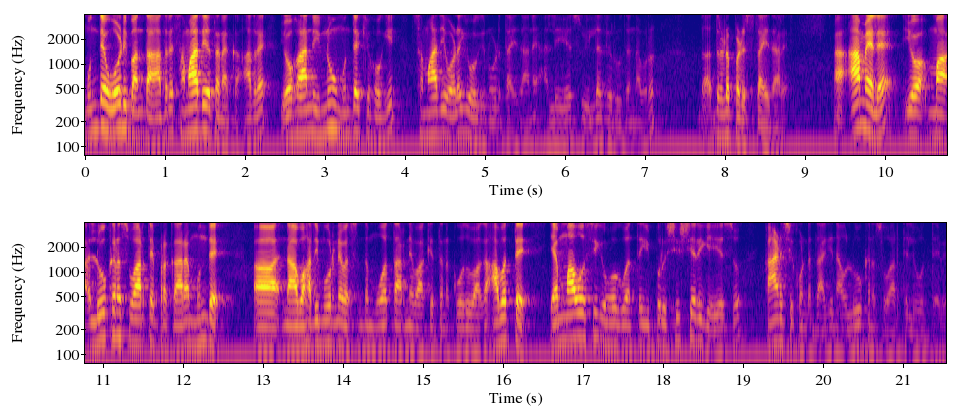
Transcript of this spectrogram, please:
ಮುಂದೆ ಓಡಿ ಬಂದ ಆದರೆ ಸಮಾಧಿಯ ತನಕ. ಆದರೆ ಯೋಹಾನ್ ಇನ್ನೂ ಮುಂದಕ್ಕೆ ಹೋಗಿ ಸಮಾಧಿ ಒಳಗೆ ಹೋಗಿ ನೋಡ್ತಾ ಇದ್ದಾನೆ. ಅಲ್ಲಿ ಯೇಸು ಇಲ್ಲದಿರುವುದನ್ನು ಅವರು ದೃಢಪಡಿಸ್ತಾ ಇದ್ದಾರೆ. ಆಮೇಲೆ ಯೋ, ಮ, ಲೂಕನ ಸ್ವಾರ್ಥೆ ಪ್ರಕಾರ ಮುಂದೆ ನಾವು ಹದಿಮೂರನೇ ವರ್ಷದಿಂದ ಮೂವತ್ತಾರನೇ ವಾಕ್ಯ ತನಕ ಓದುವಾಗ, ಅವತ್ತೇ ಎಮ್ಮಾವೋಸಿಗೆ ಹೋಗುವಂಥ ಇಬ್ಬರು ಶಿಷ್ಯರಿಗೆ ಯೇಸು ಕಾಣಿಸಿಕೊಂಡದಾಗಿ ನಾವು ಲೂಕನ ಸುವಾರ್ತೆಯಲ್ಲಿ ಓದ್ತೇವೆ.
